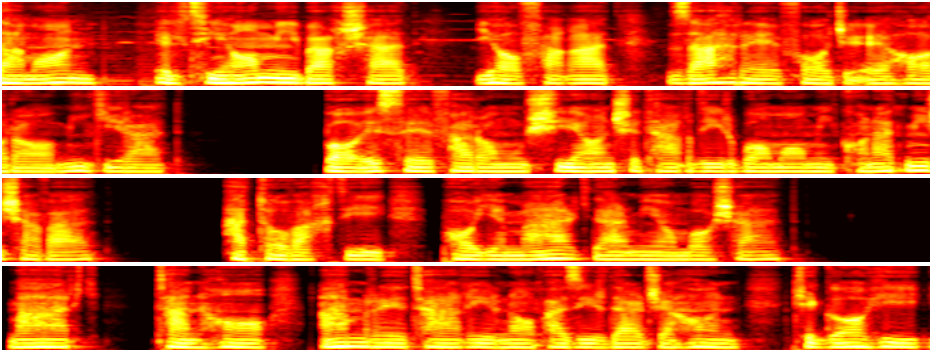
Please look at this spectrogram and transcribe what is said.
زمان التیام می بخشد یا فقط زهر فاجعه ها را می گیرد. باعث فراموشی آنچه تقدیر با ما می کند می شود؟ حتی وقتی پای مرگ در میان باشد؟ مرگ تنها امر تغییر ناپذیر در جهان که گاهی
